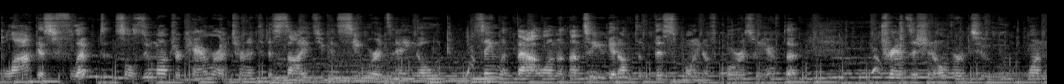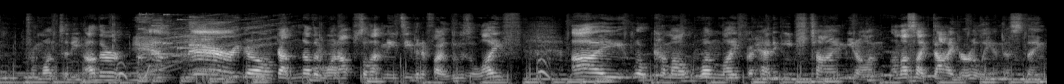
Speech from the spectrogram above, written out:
block is flipped. So zoom out your camera and turn it to the sides, you can see where it's angled. Same with that one, until you get up to this point, of course, when you have to transition over to one from one to the other. And there we go! Got another one up, so that means even if I lose a life, I will come out one life ahead each time, you know, unless I die early in this thing.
